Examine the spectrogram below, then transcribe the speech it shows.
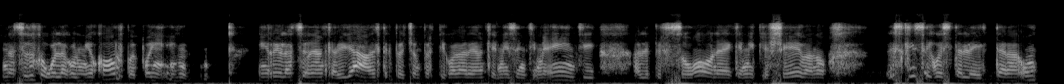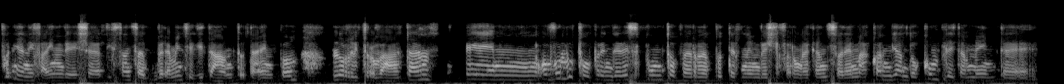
innanzitutto quella col mio corpo e poi in, in relazione anche agli altri, perciò in particolare anche ai miei sentimenti, alle persone che mi piacevano. Scrisse questa lettera un po' di anni fa invece, a distanza veramente di tanto tempo, l'ho ritrovata e um, ho voluto prendere spunto per poterne invece fare una canzone, ma cambiando completamente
